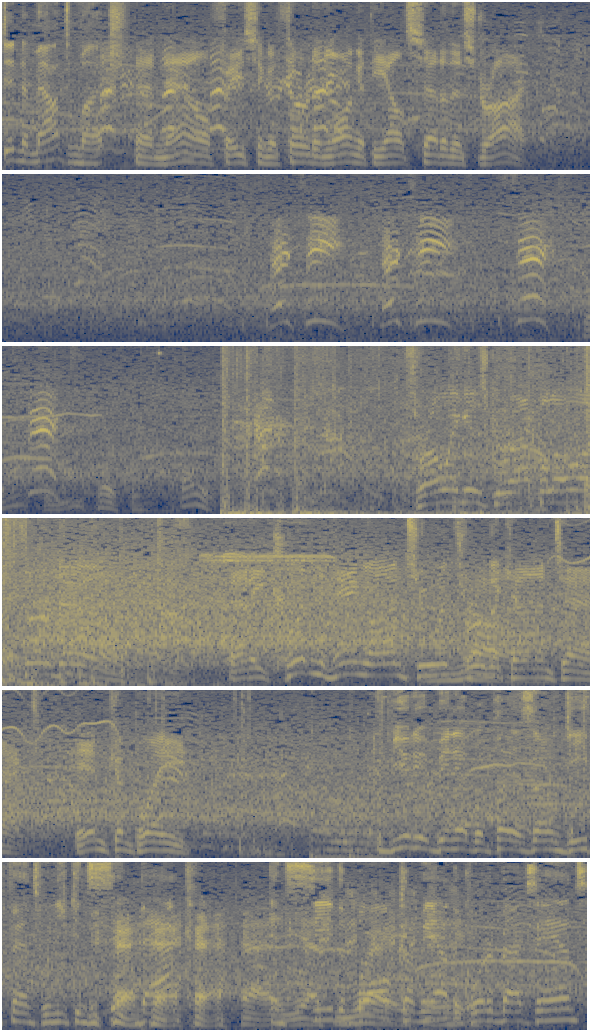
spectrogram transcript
Didn't amount to much. And now facing a third and long at the outset of this drive. 13, 13, 6, 6. Throwing his Garoppolo on third down. And he couldn't hang on to it through the contact. Incomplete. The beauty of being able to play a zone defense when you can sit back and see the ball coming out of the quarterback's hands,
